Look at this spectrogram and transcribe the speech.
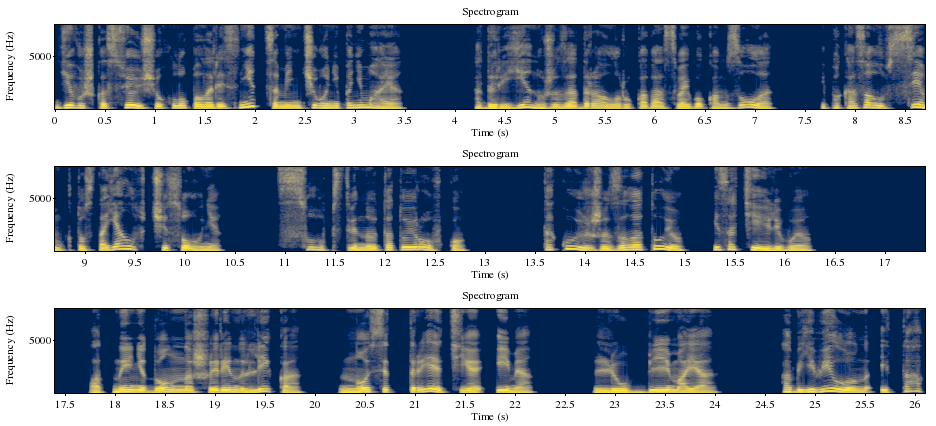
Девушка все еще хлопала ресницами, ничего не понимая. А Дориен уже задрал рукава своего камзола и показал всем, кто стоял в часовне, собственную татуировку, такую же золотую и затейливую. Отныне Донна Ширин Лика носит третье имя — «Любимая». Объявил он и так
